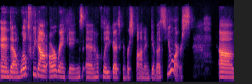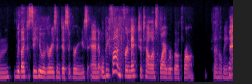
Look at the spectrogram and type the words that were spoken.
and um, we'll tweet out our rankings, and hopefully you guys can respond and give us yours. Um, we'd like to see who agrees and disagrees, and it will be fun for Nick to tell us why we're both wrong. That'll be.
